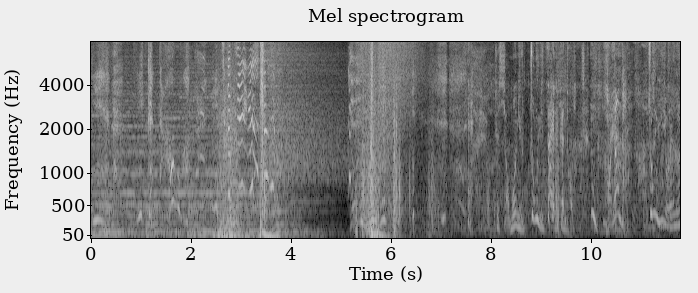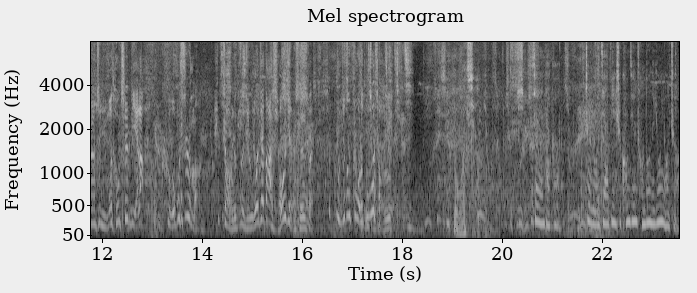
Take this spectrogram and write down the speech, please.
你，你敢打我？你这个贱人！这小魔女终于栽了跟头了，好样的！终于有人能让这女魔头吃瘪了，可不是嘛？仗着自己罗家大小姐的身份，不知道做了多少孽。罗家。萧炎大哥，这罗家便是空间虫洞的拥有者。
